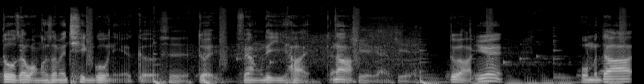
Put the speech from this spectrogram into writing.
都有在网络上面听过你的歌，是，对，非常厉害。那谢谢感谢。对啊，因为我们大家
